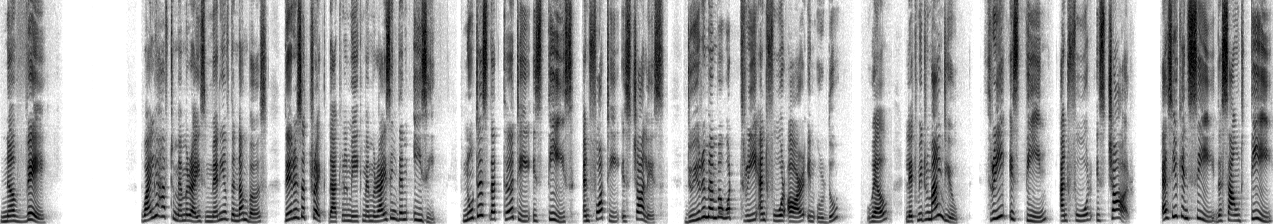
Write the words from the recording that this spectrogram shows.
नब्बे While you have to memorize many of the numbers, there is a trick that will make memorizing them easy. Notice that 30 is 30 and 40 is chalis. Do you remember what 3 and 4 are in Urdu? Well, let me remind you. 3 is teen and 4 is char. As you can see, the sound t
